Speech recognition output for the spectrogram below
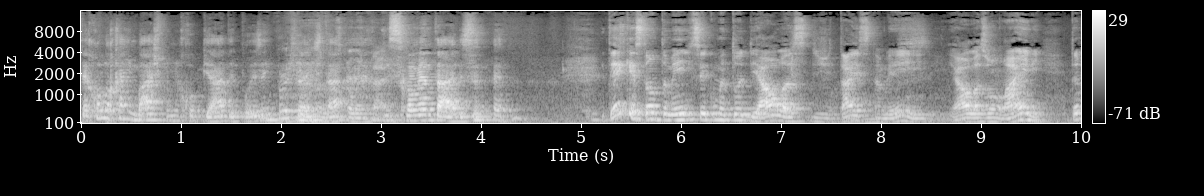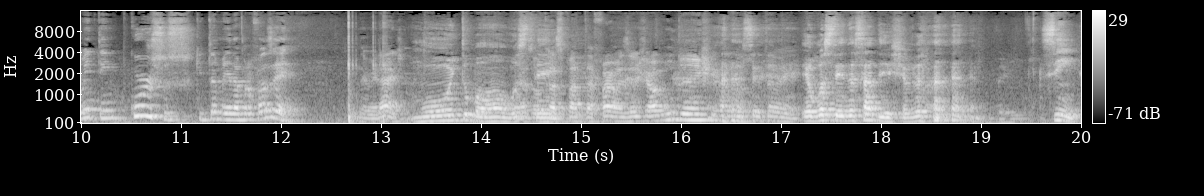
até colocar embaixo para me copiar depois, é importante, tá? Nos comentários. tem a questão também, você comentou de aulas digitais também, aulas online, também tem cursos que também dá para fazer. Não é verdade? Muito bom, gostei. Nas outras plataformas eu jogo um gancho com você também. eu gostei dessa deixa, viu? Sim,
